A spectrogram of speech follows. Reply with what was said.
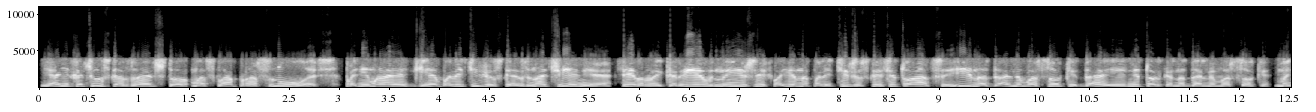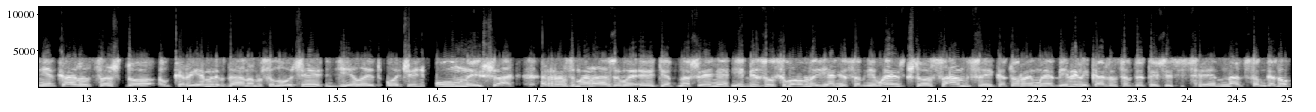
Я не хочу сказать, что Москва проснулась, понимая геополитическое значение Северной Кореи в нынешней военно-политической ситуации и на Дальнем Востоке, да, и не только на Дальнем Востоке. Мне кажется, что Кремль в данном случае делает очень умный шаг, размораживая эти отношения. И, безусловно, я не сомневаюсь, что санкции, которые мы объявили, кажется, в 2017 году,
